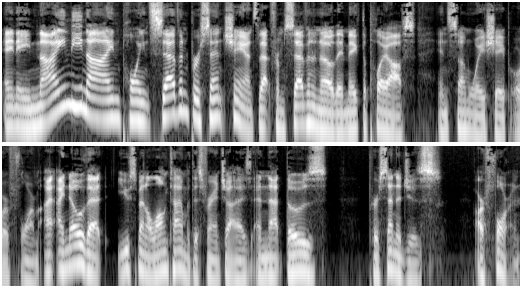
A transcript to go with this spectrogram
and a 99.7% chance that from 7 and 0 they make the playoffs in some way, shape, or form. I, I know that you've spent a long time with this franchise and that those percentages are foreign.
